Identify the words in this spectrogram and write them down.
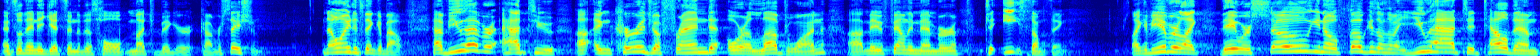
and so then he gets into this whole much bigger conversation. Now, I want you to think about have you ever had to uh, encourage a friend or a loved one, uh, maybe a family member, to eat something? Like, have you ever, like, they were so, you know, focused on something, you had to tell them,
